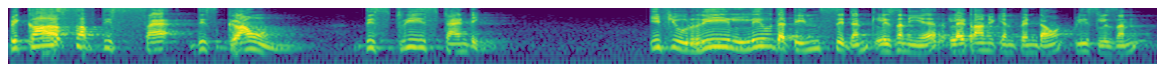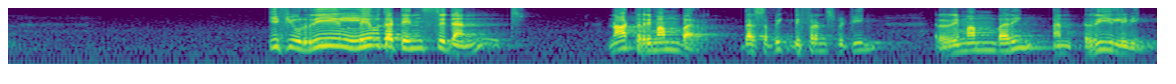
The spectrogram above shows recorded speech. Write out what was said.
because of this, this ground, this tree standing. If you relive that incident, listen here, later on you can pen down, please listen. If you relive that incident, not remember, there's a big difference between remembering and reliving.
